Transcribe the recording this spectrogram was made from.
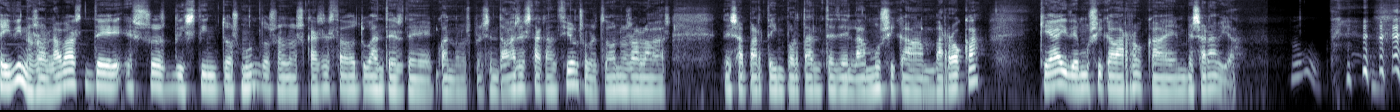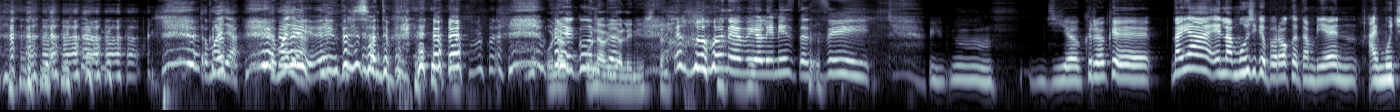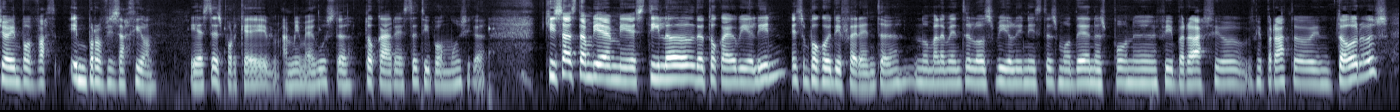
Heidi, nos hablabas de esos distintos mundos en los que has estado tú antes de cuando nos presentabas esta canción, sobre todo nos hablabas de esa parte importante de la música barroca. ¿Qué hay de música barroca en Besarabia? Uh. Toma ya, toma ya. Ay, interesante. Una, pregunta. una violinista. una violinista, sí. Yo creo que... Vaya, en la música barroca también hay mucha improvisación. Y este es porque a mí me gusta tocar este tipo de música. Quizás también mi estilo de tocar el violín es un poco diferente. Normalmente los violinistas modernos ponen vibrato, vibrato en toros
